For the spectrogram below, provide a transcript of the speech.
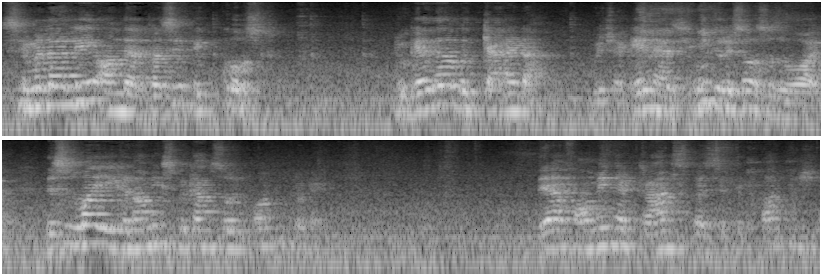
Similarly, on the Pacific coast, together with Canada, which again has huge resources of oil, this is why economics becomes so important today. They are forming a trans-Pacific partnership.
